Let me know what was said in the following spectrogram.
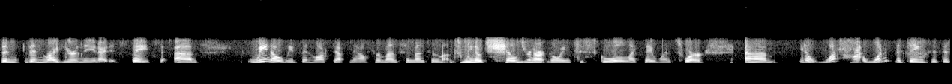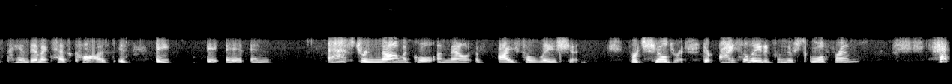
than than right here in the United States. Um we know we've been locked up now for months and months and months. We know children aren't going to school like they once were. Um, you know what? Ha- one of the things that this pandemic has caused is a, a, a an astronomical amount of isolation for children. They're isolated from their school friends. Heck,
